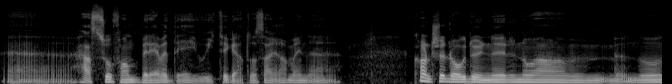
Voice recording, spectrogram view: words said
Hvordan hun fant brevet, det er jo ikke greit å si, men kanskje lå det under noe, noe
